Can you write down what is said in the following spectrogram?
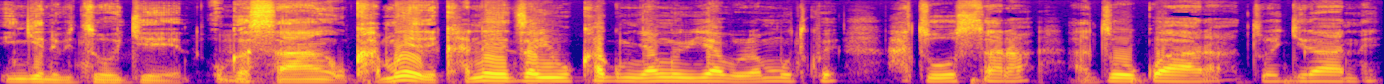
ingene bizogenda ugasanga ukamwereka neza yuko agumyamo ibiyayuramutwe azosara azogwara azogirane.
